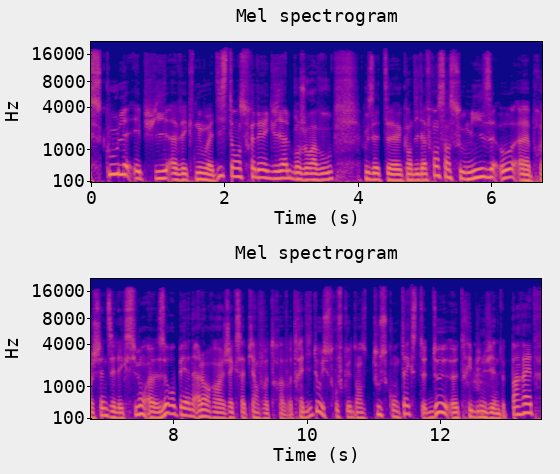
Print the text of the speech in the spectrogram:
School. Et puis avec nous à distance, Frédéric Vial, bonjour à vous. Vous êtes candidat France Insoumise aux prochaines élections européennes. Alors, Jacques Sapien, votre, votre édito, il se trouve que dans tout ce contexte, deux tribunes viennent de paraître.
